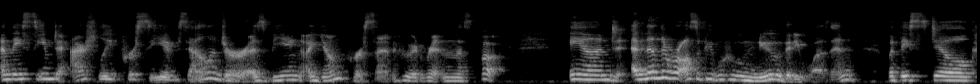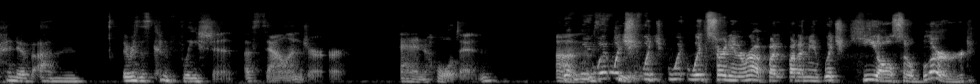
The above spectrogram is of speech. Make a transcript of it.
And they seemed to actually perceive Salinger as being a young person who had written this book. And and then there were also people who knew that he wasn't, but they still kind of um, there was this conflation of Salinger and Holden. Um, which, which, which, which, sorry to interrupt, but but I mean, which he also blurred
